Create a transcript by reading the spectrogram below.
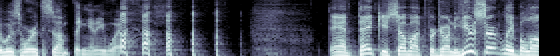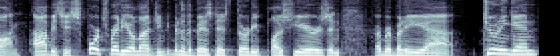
It was worth something anyway. Dan, thank you so much for joining. You certainly belong. Obviously, sports radio legend. You've been in the business 30 plus years. And for everybody uh, tuning in,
